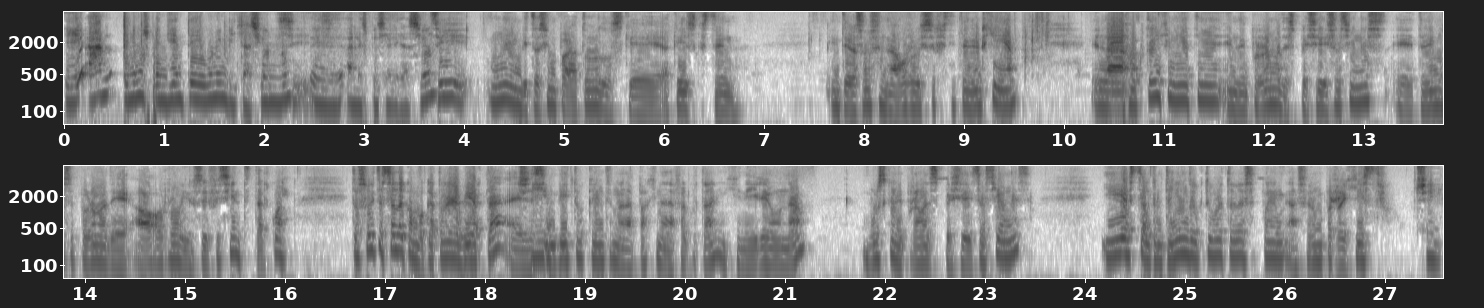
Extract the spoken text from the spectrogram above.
y ah, tenemos pendiente una invitación eh, a la especialización. Sí, una invitación para todos los que, aquellos que estén interesados en el ahorro y suficiente energía. La Facultad de Ingeniería tiene en el programa de especializaciones, eh, tenemos el programa de ahorro y uso eficiente, tal cual. Entonces ahorita está la convocatoria abierta, eh, les invito a que entren a la página de la Facultad de Ingeniería UNAM, busquen el programa de especializaciones y hasta el 31 de octubre todavía se pueden hacer un preregistro. Sí.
